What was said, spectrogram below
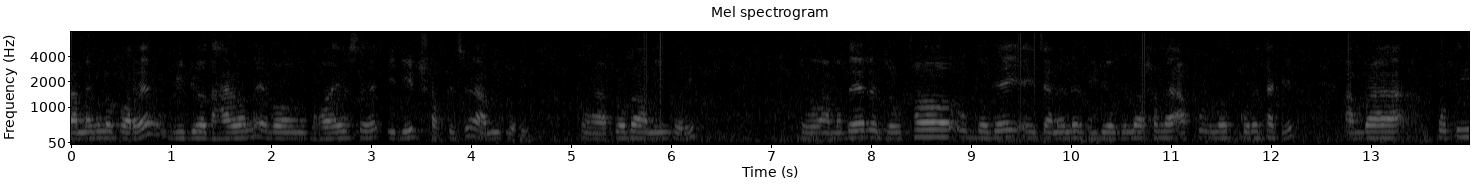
রান্নাগুলো করে, ভিডিও ধারণ এবং ভয়েস এডিট সব কিছু আমি করি। আপলোডও আমি করি। তো আমাদের যৌথ উদ্যোগেই এই চ্যানেলের ভিডিওগুলো আসলে আপলোড করে থাকি। আমরা প্রতি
